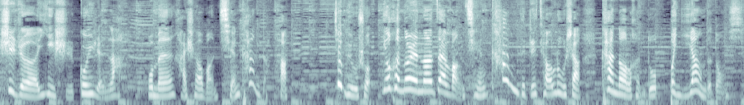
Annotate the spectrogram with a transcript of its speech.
逝者亦是归人啦，我们还是要往前看的哈。就比如说，有很多人呢在往前看的这条路上看到了很多不一样的东西。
